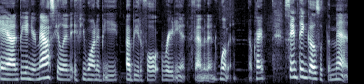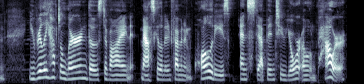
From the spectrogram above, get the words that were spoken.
and be in your masculine if you want to be a beautiful, radiant, feminine woman. Okay? Same thing goes with the men. You really have to learn those divine masculine and feminine qualities and step into your own power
